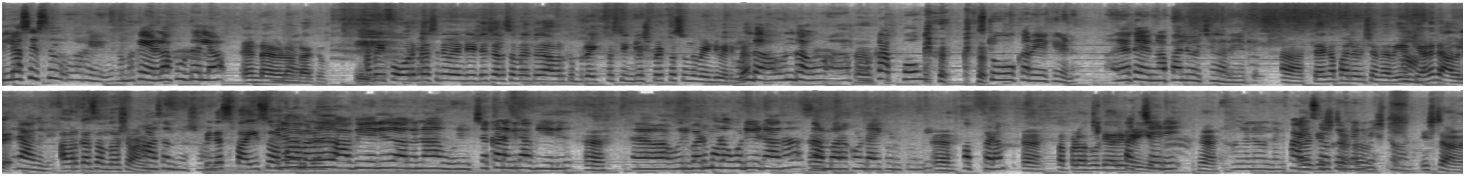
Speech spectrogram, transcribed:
എല്ലാ സീസൺ കറിയും നമ്മുടെ കേരള ഫുഡ് എല്ലാം എന്താ ഇവിടെ ഉണ്ടാക്കും? അപ്പൊ ഈ ഫോറിനേഴ്സിന് വേണ്ടിയിട്ട് ചില സമയത്ത് അവർക്ക് ബ്രേക്ക്ഫാസ്റ്റ് ഇംഗ്ലീഷ് ബ്രേക്ക്ഫാസ്റ്റ് ഒന്നും വേണ്ടി വരില്ല? ഉണ്ടാവും ഉണ്ടാവും. അവർക്ക് അപ്പവും സ്റ്റൂ കറിയൊക്കെയാണ്. അതായത് തേങ്ങാപ്പാൽ ഒഴിച്ച കറിയൊക്കെ. ആ തേങ്ങാപ്പാൽ ഒഴിച്ച കറിയൊക്കെയാണ് രാവിലെ. രാവിലെ. അവർക്ക് സന്തോഷമാണ്. ആ സന്തോഷം പിന്നെ സ്പൈസോ പിന്നെ നമ്മൾ അവിയൽ അങ്ങനെ ഉച്ചക്കാണെങ്കിൽ അവിയൽ ഒരുപാട് മുളക് പൊടി ഇടാതെ സാമ്പാറൊക്കെ ഉണ്ടാക്കി കൊടുക്കുമെങ്കിൽ പപ്പടം പപ്പടം കൂട്ടി അവർ കഴിക്കും. ചെടി അങ്ങനെ ഉണ്ടെങ്കിൽ പായസമൊക്കെ ഉണ്ടെങ്കിൽ ഇഷ്ടമാണ്. ഇഷ്ടമാണ്.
